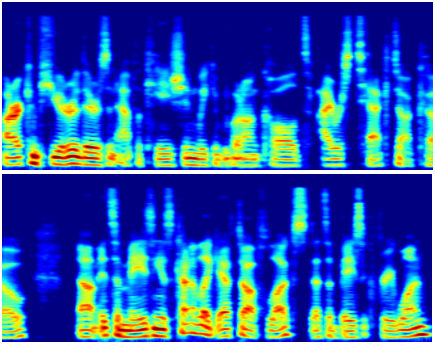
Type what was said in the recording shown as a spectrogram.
On our computer, there's an application we can put on called iristech.co. Um, it's amazing. It's kind of like f-dot flux. That's a basic free one,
